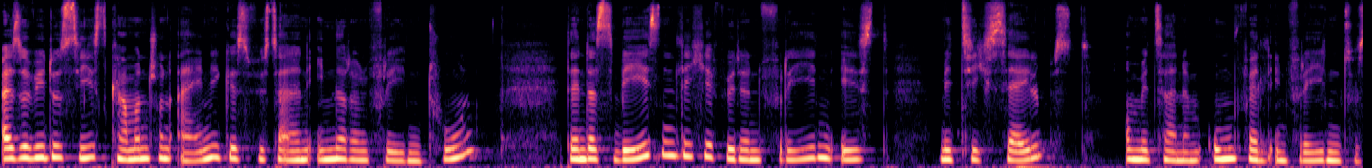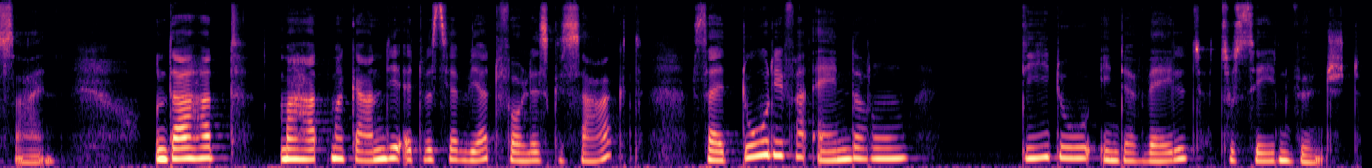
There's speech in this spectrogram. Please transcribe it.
Also wie du siehst, kann man schon einiges für seinen inneren Frieden tun, denn das Wesentliche für den Frieden ist, mit sich selbst und mit seinem Umfeld in Frieden zu sein. Und da hat Mahatma Gandhi etwas sehr Wertvolles gesagt. Sei du die Veränderung, die du in der Welt zu sehen wünschst.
